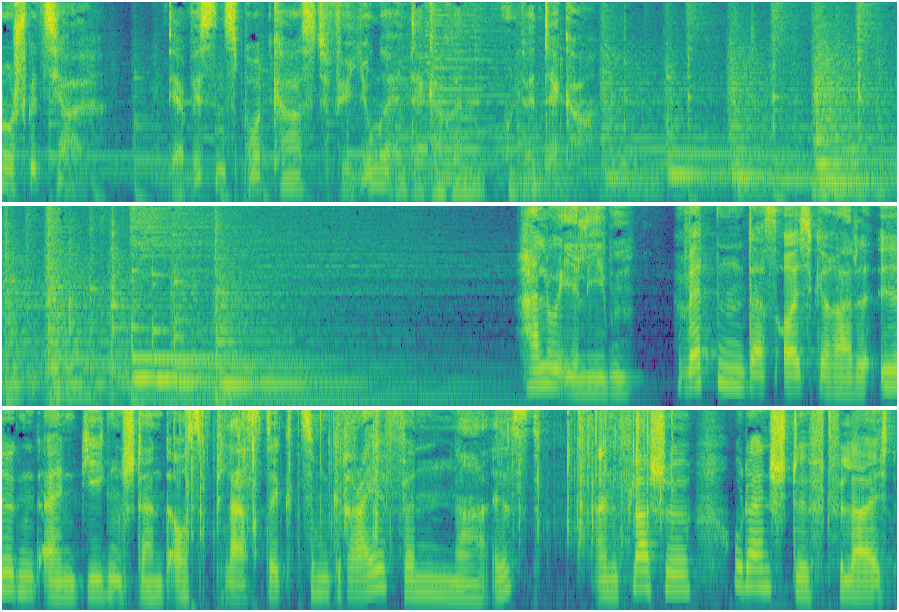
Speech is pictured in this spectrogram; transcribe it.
Geoluno Spezial, der Wissenspodcast für junge Entdeckerinnen und Entdecker. Hallo ihr Lieben. Wetten, dass euch gerade irgendein Gegenstand aus Plastik zum Greifen nah ist? Eine Flasche oder ein Stift vielleicht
